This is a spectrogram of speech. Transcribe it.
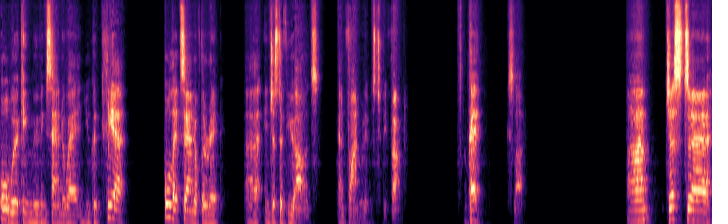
all working, moving sand away, and you could clear all that sand off the wreck uh, in just a few hours and find whatever's to be found. Okay, next slide. Um, just, uh,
